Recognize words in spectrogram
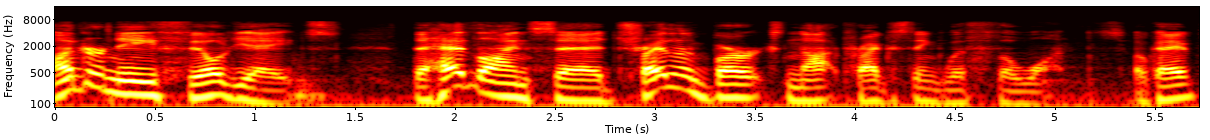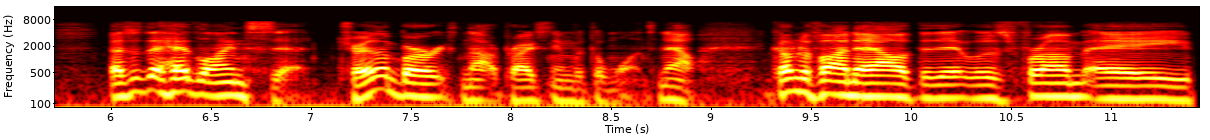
underneath Field Yates, the headline said Treylon Burks not practicing with the ones. Okay, that's what the headline said. Treylon Burks not practicing with the ones. Now, come to find out that it was from a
